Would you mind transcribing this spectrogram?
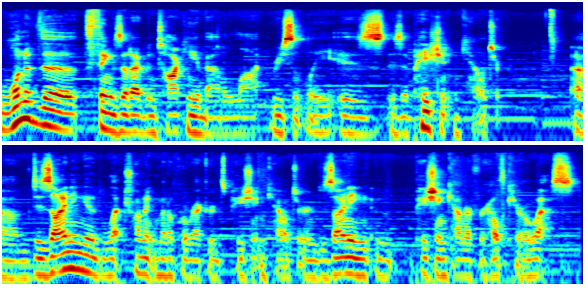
One of the things that I've been talking about a lot recently is is a patient encounter. Um, designing an electronic medical records patient encounter and designing a patient encounter for Healthcare OS.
